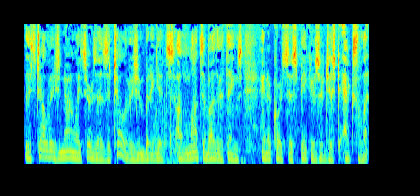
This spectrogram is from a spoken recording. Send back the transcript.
this television not only serves as a television, but it gets uh, lots of other things. And of course, the speakers are just excellent.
